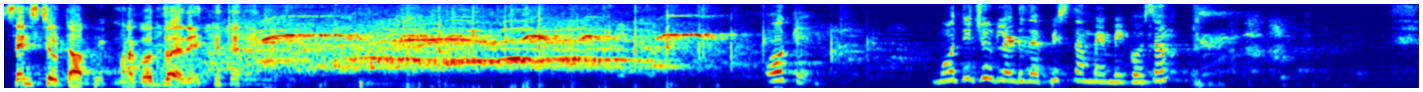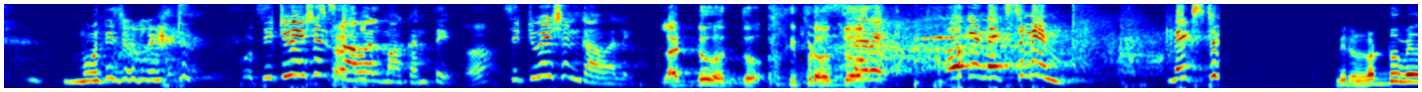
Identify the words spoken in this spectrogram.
సెన్సిటివ్ టాపిక్ మనకు వద్దు అది. ఓకే. మోతీచూర్ లడ్డు తెప్పిస్తాం మేము మీకోసం. మోతీచూర్ లడ్డు. సిచ్యువేషన్స్ కావాలి మాకు అంతే సిచ్యువేషన్ కావాలి. లడ్డు వద్దు. ఇప్పుడు వద్దు. సరే. ఓకే నెక్స్ట్ మేము నెక్స్ట్ మీరు లడ్డు మీద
